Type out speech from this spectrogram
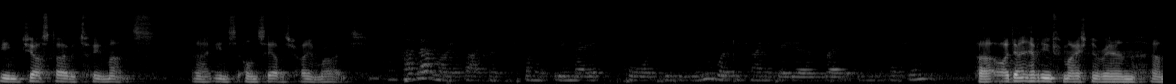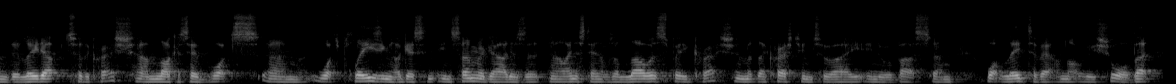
in just over two months uh, in, on South Australian roads. Had that motorcyclist from the city made a poor decision? Was he trying to beat a red at the intersection? Uh, I don't have any information around um, the lead up to the crash. Um, like I said, what's um, what's pleasing, I guess, in, in some regard, is that uh, I understand it was a lower speed crash and that they crashed into a into a bus. Um, what led to that, I'm not really sure. But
